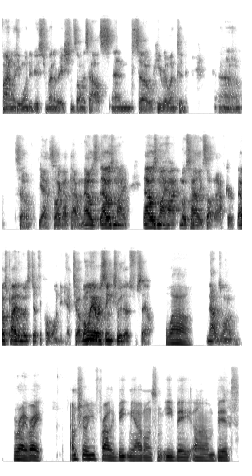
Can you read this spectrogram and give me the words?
finally he wanted to do some renovations on his house, and so he relented. Uh, so yeah, so I got that one. That was that was my that was my high, most highly sought after. That was probably the most difficult one to get to. I've only ever seen two of those for sale. Wow, and that was one of them. Right, right. I'm sure you've probably beat me out on some eBay um, bids.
